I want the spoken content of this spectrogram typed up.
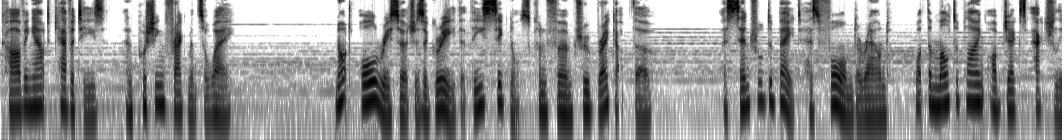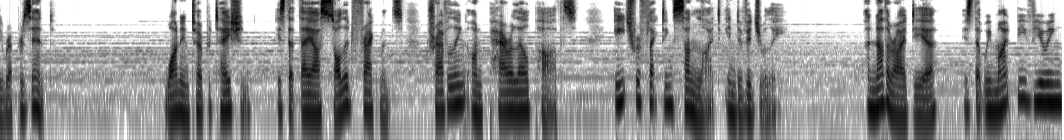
carving out cavities and pushing fragments away. Not all researchers agree that these signals confirm true breakup, though. A central debate has formed around what the multiplying objects actually represent. One interpretation is that they are solid fragments traveling on parallel paths, each reflecting sunlight individually. Another idea is that we might be viewing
